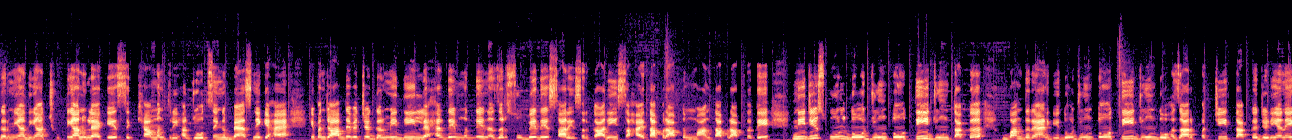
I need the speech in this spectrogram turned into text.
ਗਰਮੀਆਂ ਦੀਆਂ ਛੁੱਟੀਆਂ ਨੂੰ ਲੈ ਕੇ ਸਿੱਖਿਆ ਮੰਤਰੀ ਹਰਜੋਤ ਸਿੰਘ ਬੈਂਸ ਨੇ ਕਿਹਾ ਹੈ ਕਿ ਪੰਜਾਬ ਦੇ ਵਿੱਚ ਗਰਮੀ ਦੀ ਲਹਿਰ ਦੇ ਮੱਦੇਨਜ਼ਰ ਸੂਬੇ ਦੇ ਸਾਰੇ ਸਰਕਾਰੀ ਸਹਾਇਤਾ ਪ੍ਰਾਪਤ, ਮਾਨਤਾ ਪ੍ਰਾਪਤ ਅਤੇ ਨਿੱਜੀ ਸਕੂਲ 2 ਜੂਨ ਤੋਂ 30 ਜੂਨ ਤੱਕ ਬੰਦ ਰਹਿਣਗੇ। 2 ਜੂਨ ਤੋਂ 30 ਜੂਨ 2025 ਤੱਕ ਜਿਹੜੀਆਂ ਨੇ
